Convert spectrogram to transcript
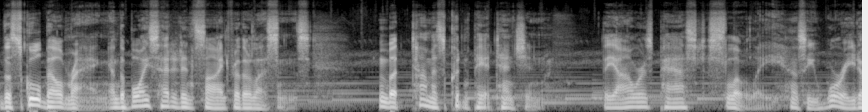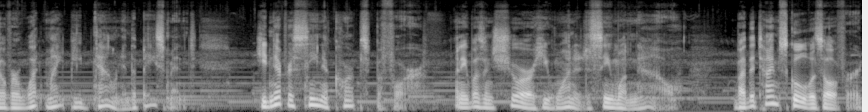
The school bell rang, and the boys headed inside for their lessons. But Thomas couldn't pay attention. The hours passed slowly as he worried over what might be down in the basement. He'd never seen a corpse before, and he wasn't sure he wanted to see one now. By the time school was over,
